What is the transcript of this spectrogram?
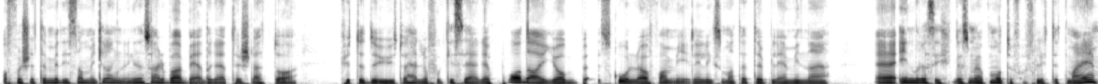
og fortsette med de samme kranglingene, så er det bare bedre og slett å kutte det ut og heller fokusere på da jobb, skole og familie. liksom At dette ble mine eh, indre sirkler som jeg på en måte forflyttet meg i.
